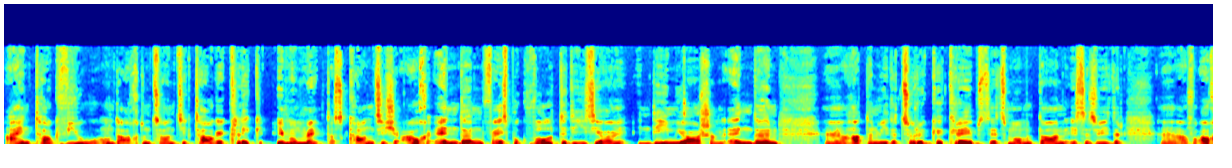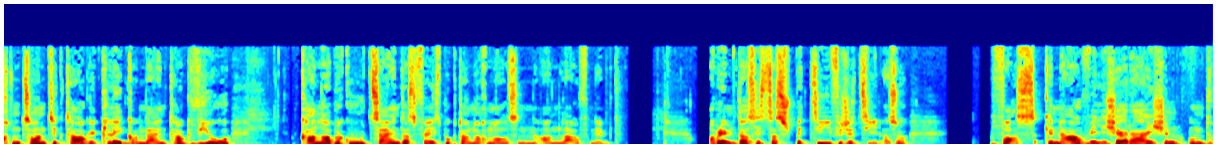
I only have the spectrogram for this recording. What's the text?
ein Tag View und 28 Tage Klick im Moment. Das kann sich auch ändern. Facebook wollte dies ja in dem Jahr schon ändern, äh, hat dann wieder zurückgekrebst. Jetzt momentan ist es wieder äh, auf 28 Tage Klick und ein Tag View. Kann aber gut sein, dass Facebook da nochmals einen Anlauf nimmt. Aber eben das ist das spezifische Ziel. Also was genau will ich erreichen und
